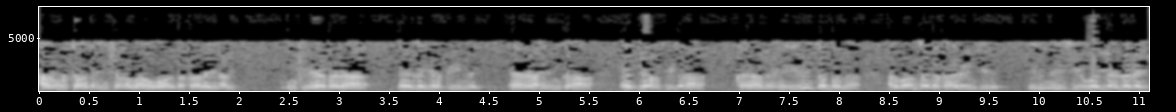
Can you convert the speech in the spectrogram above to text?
carruurtaada insha allahu waa dhaqaalaynayo ninkii hebelaha إلا يقيني الرحيمك الدغفك قرابحي رنتبنا أقول تلقالين جري تلميسي ويا للي.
